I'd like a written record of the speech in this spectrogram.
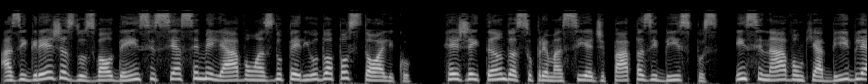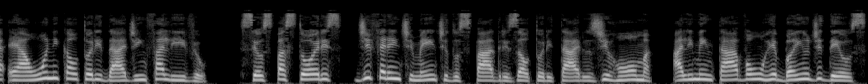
As igrejas dos valdenses se assemelhavam às do período apostólico. Rejeitando a supremacia de papas e bispos, ensinavam que a Bíblia é a única autoridade infalível. Seus pastores, diferentemente dos padres autoritários de Roma, alimentavam o rebanho de Deus,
